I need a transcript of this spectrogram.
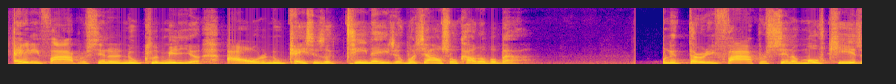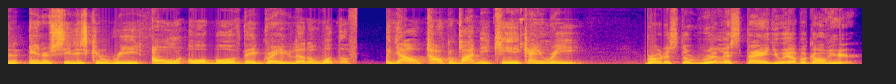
85% of the new chlamydia, all the new cases are teenagers. What y'all so caught up about? Only 35% of most kids in inner cities can read on or above their grade level. What the f y'all talking about these kids can't read? Bro, this the realest thing you ever gonna hear.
